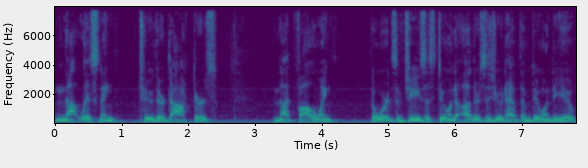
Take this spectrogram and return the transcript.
not listening to their doctors, not following the words of Jesus, doing to others as you would have them do unto you?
